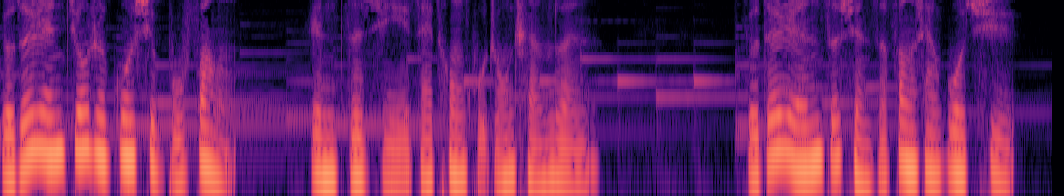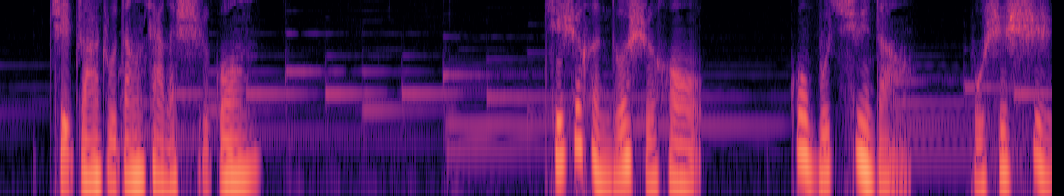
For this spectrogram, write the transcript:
有的人揪着过去不放，任自己在痛苦中沉沦；有的人则选择放下过去，只抓住当下的时光。其实很多时候，过不去的不是事，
